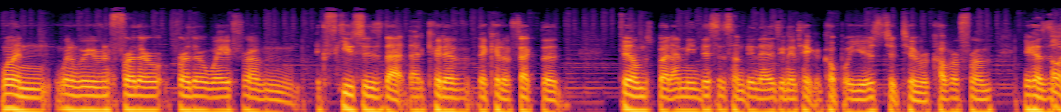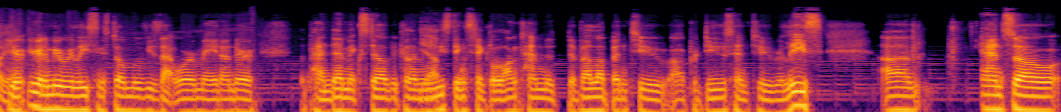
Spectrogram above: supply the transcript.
when when we're even further further away from excuses that that could have that could affect the films but i mean this is something that is going to take a couple years to to recover from because oh, yeah. you're, you're going to be releasing still movies that were made under the pandemic still because i mean yep. these things take a long time to develop and to uh, produce and to release um, and so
